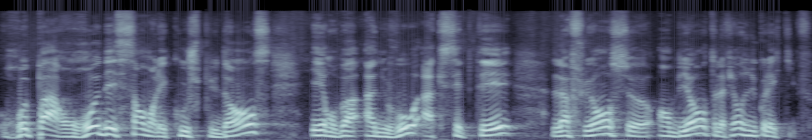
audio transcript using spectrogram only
repart, on redescend dans les couches plus denses, et on va à nouveau accepter l'influence euh, ambiante, l'influence du collectif.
